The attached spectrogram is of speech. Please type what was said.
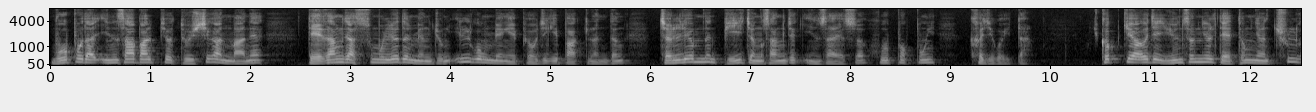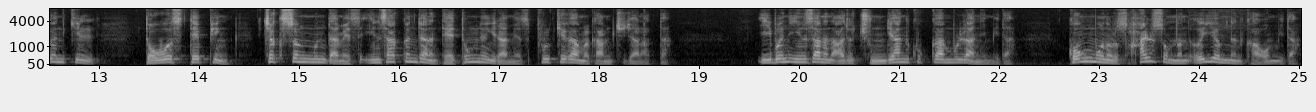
무엇보다 인사 발표 2시간 만에 대상자 28명 중 7명의 표직이 바뀌는 등 전례 없는 비정상적 인사에서 후폭풍이 커지고 있다. 급기야 어제 윤석열 대통령 출근길 도어 스태핑 적성문담에서 인사권자는 대통령이라면서 불쾌감을 감추지 않았다. 이번 인사는 아주 중대한 국가 문란입니다. 공무원으로서 할 수 없는 어이없는 가오입니다.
